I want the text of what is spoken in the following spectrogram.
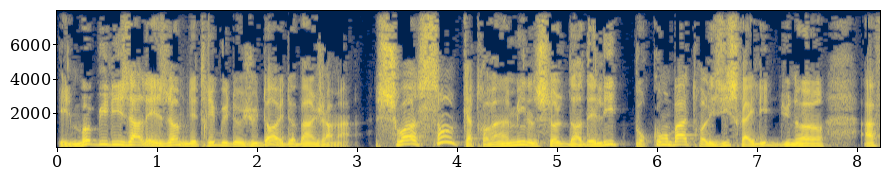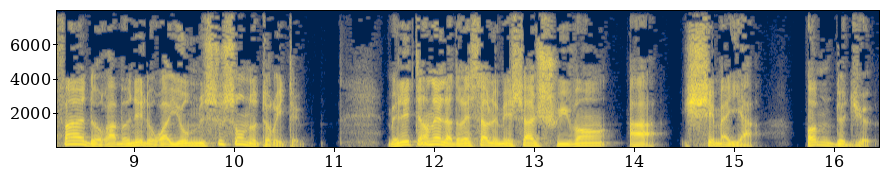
il mobilisa les hommes des tribus de Juda et de Benjamin, soit cent quatre-vingt mille soldats d'élite pour combattre les Israélites du Nord afin de ramener le royaume sous son autorité. Mais l'Éternel adressa le message suivant à Shemaïa, homme de Dieu.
